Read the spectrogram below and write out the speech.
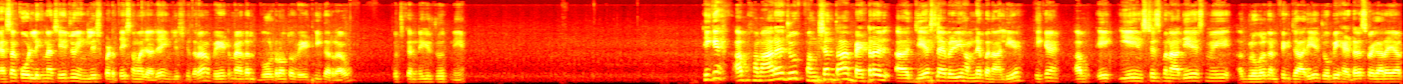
ऐसा कोड लिखना चाहिए जो इंग्लिश पढ़ते ही समझ आ जाए। इंग्लिश की तरह वेट मैं अगर बोल रहा हूँ तो वेट ही कर रहा हूँ। कुछ करने की ज़रूरत नहीं है। ठीक है, अब हमारा जो फ़ंक्शन था बेटर जी एस लाइब्रेरी हमने बना ली है। ठीक है, अब एक ये इंस्टेंस बना दिए इसमें ग्लोबल कन्फिक जा रही है। जो भी हेडर्स वगैरह या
